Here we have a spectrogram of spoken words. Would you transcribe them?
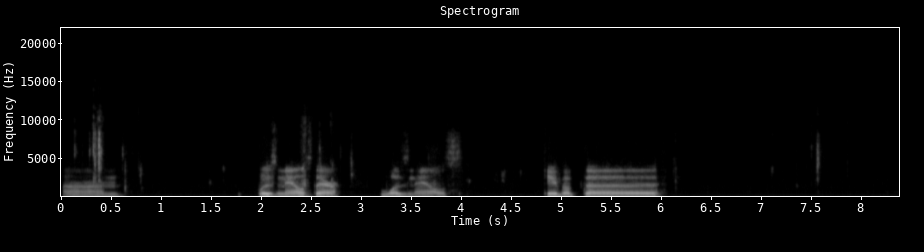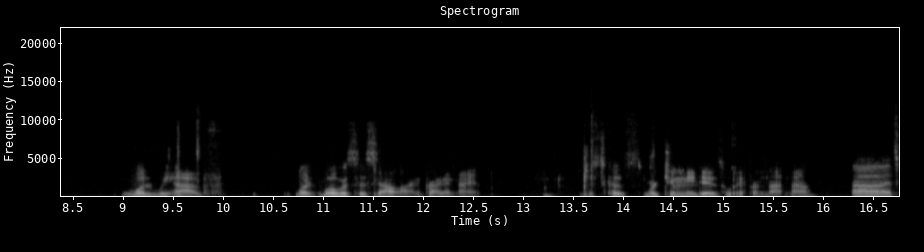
Um, was nails there? Was nails? Gave up the. What did we have? What what was his stat line Friday night? Just because we're too many days away from that now. Uh, it's,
